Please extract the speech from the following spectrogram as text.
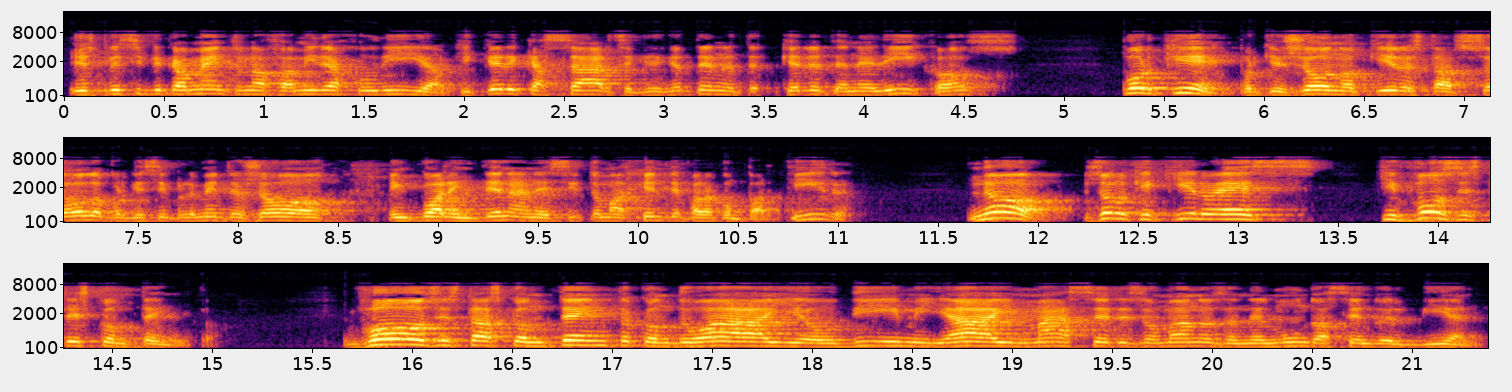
y específicamente una familia judía, que quiere casarse, que quiere tener hijos, ¿Por qué? Porque yo no quiero estar solo, porque simplemente yo en cuarentena necesito más gente para compartir. No, yo lo que quiero es que vos estés contento. Vos estás contento cuando hay, dime, y hay más seres humanos en el mundo haciendo el bien.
